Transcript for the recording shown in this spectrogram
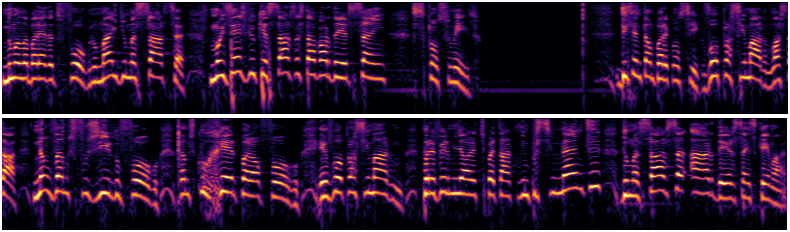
numa labareda de fogo, no meio de uma sarça. Moisés viu que a sarça estava a arder sem se consumir. Disse então para consigo: Vou aproximar-me, lá está, não vamos fugir do fogo, vamos correr para o fogo. Eu vou aproximar-me para ver melhor este espetáculo impressionante de uma sarça a arder sem se queimar.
